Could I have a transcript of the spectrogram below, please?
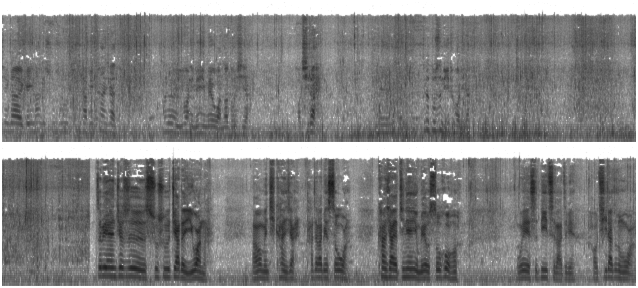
现在跟那个叔叔去那边看一下，那个渔网里面有没有网到东西啊？好期待！嗯，这个都是泥土啊，你看。这边就是叔叔家的渔网了，然后我们去看一下，他在那边收网，看一下今天有没有收获哦。我也是第一次来这边。好期待这种网啊，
